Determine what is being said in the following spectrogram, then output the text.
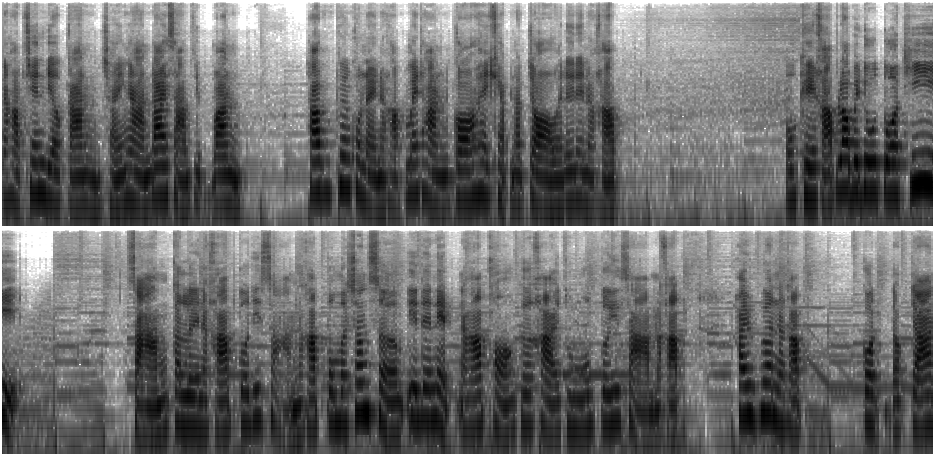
นะครับ เช่นเดียวกันใช้งานได้ 30 วัน ถ้าเพื่อนคนไหนนะครับ ไม่ทันก็ให้แคปหน้าจอไว้ได้เลยนะครับ โอเคครับ เราไปดูตัวที่ 3 กันเลยนะครับ ตัวที่ 3 นะครับ โปรโมชั่นเสริมอินเทอร์เน็ตนะครับ ของเครือข่ายทูมูฟตัวที่ 3 นะครับ ให้เพื่อนนะครับ กดดอกจัน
